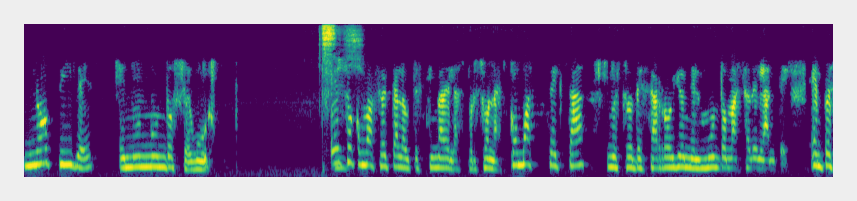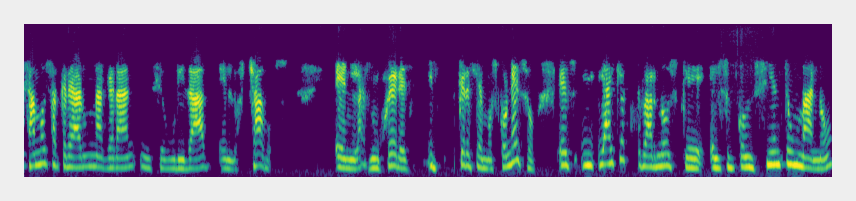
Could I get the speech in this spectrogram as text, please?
no vives en un mundo seguro. Eso cómo afecta la autoestima de las personas, cómo afecta nuestro desarrollo en el mundo más adelante. Empezamos a crear una gran inseguridad en los chavos, en las mujeres, y crecemos con eso. Es, y, hay que acordarnos que el subconsciente humano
